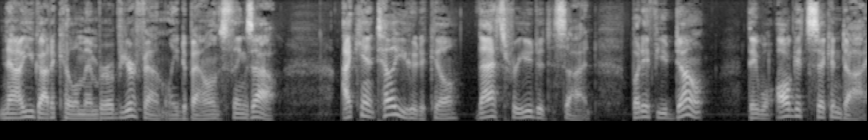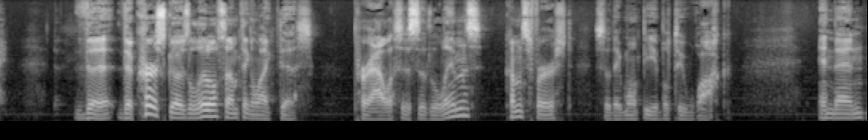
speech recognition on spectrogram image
Now you got to kill a member of your family to balance things out. I can't tell you who to kill. That's for you to decide. But if you don't, they will all get sick and die." the The curse goes a little something like this paralysis of the limbs comes first, so they won't be able to walk. And then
